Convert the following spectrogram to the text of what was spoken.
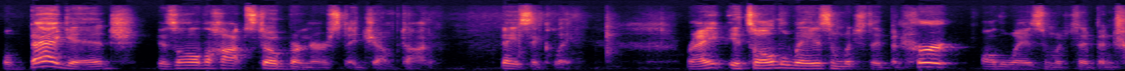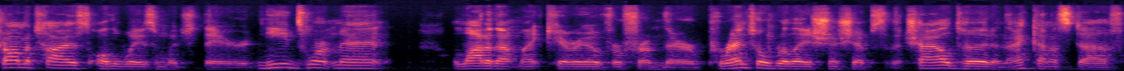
Well, baggage is all the hot stove burners they jumped on, basically right? It's all the ways in which they've been hurt, all the ways in which they've been traumatized, all the ways in which their needs weren't met. A lot of that might carry over from their parental relationships, the childhood, and that kind of stuff,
